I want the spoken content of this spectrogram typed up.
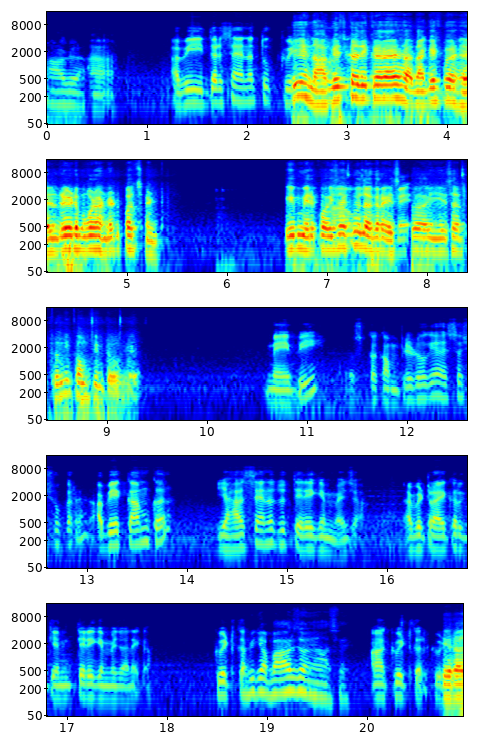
आ गया। हाँ अभी इधर से है ना तू ये नागेश का दिख रहा है नागेश पर हेल रेड मोड 100% ये मेरे को ऐसा हाँ, क्यों लग रहा है? इसका ये सब तो नहीं कंप्लीट हो गया। मे बी उसका कंप्लीट हो गया ऐसा शो कर रहा है। अभी एक काम कर यहाँ से है ना तू तेरे गेम में जा। अभी ट्राई कर गेम तेरे गेम में जाने का। क्विट कर। अभी क्या बाहर जाओ यहाँ से? हाँ क्विट कर क्विट तेरा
